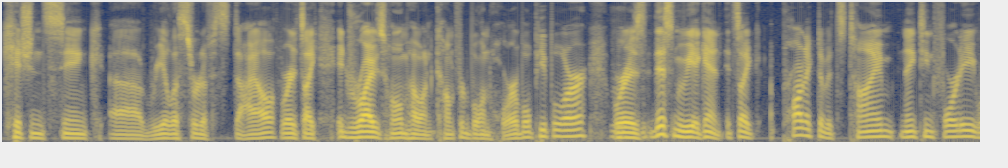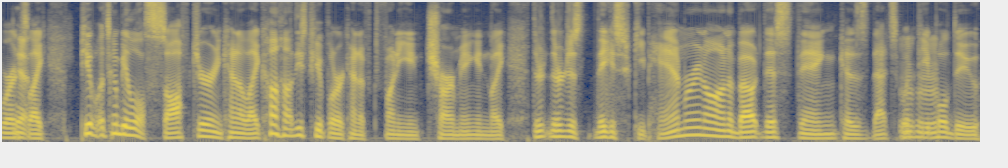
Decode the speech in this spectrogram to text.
kitchen sink uh, realist sort of style where it's like it drives home how uncomfortable and horrible people are. Whereas mm-hmm. this movie again, it's like a product of its time, 1940, where it's yeah. like people it's gonna be a little softer and kind of like, huh, these people are kind of funny and charming and like they're they're just they just keep hammering on about this thing because that's what mm-hmm. people do.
